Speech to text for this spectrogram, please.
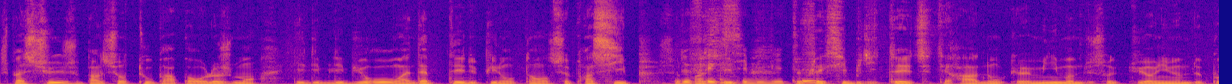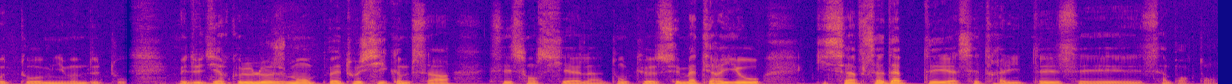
Je, passe su- je parle surtout par rapport au logement. Les, les bureaux ont adapté depuis longtemps ce principe, ce De principe flexibilité. de flexibilité, etc. Donc euh, minimum de structure, minimum de poteaux, minimum de tout. Mais de dire que le logement peut être aussi comme ça, c'est essentiel. Donc euh, ces matériaux qui savent s'adapter à cette réalité, c'est c'est important.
